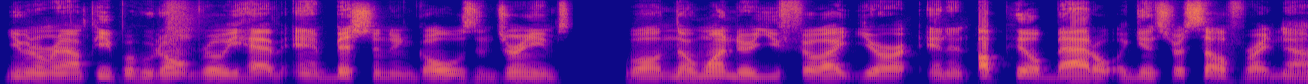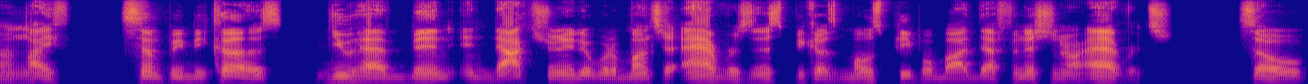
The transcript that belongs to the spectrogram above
you've been around people who don't really have ambition and goals and dreams, well, no wonder you feel like you're in an uphill battle against yourself right now in life simply because you have been indoctrinated with a bunch of averageness because most people by definition are average. So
